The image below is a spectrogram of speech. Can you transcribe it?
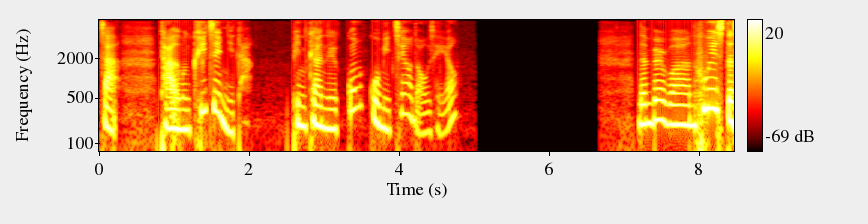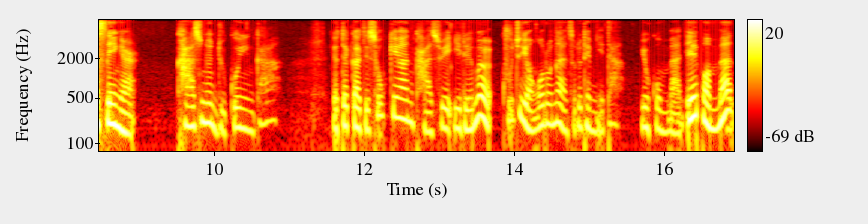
자, 다음은 퀴즈입니다. 빈칸을 꼼꼼히 채워 넣으세요. Number one, who is the singer? 가수는 누구인가? 여태까지 소개한 가수의 이름을 굳이 영어로는 안 써도 됩니다. 요것만 1번만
